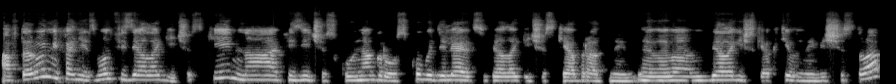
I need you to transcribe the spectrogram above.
А второй механизм, он физиологический. На физическую нагрузку выделяются биологически обратные, э, биологически активные вещества,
